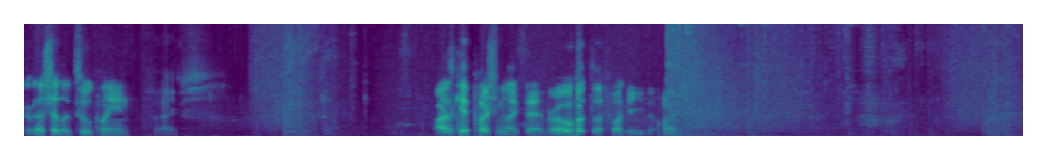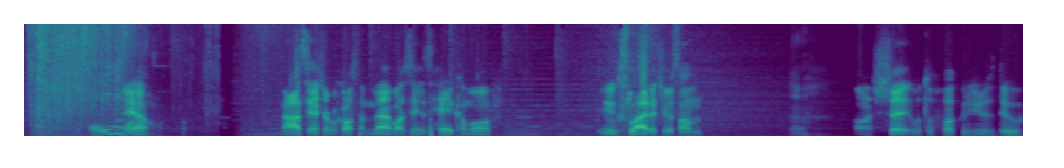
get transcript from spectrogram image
That shit look too clean. Facts. Why does this kid pushing me like that, bro? What the fuck are you doing? Oh my. Damn. Nah, I seen him from across the map. I seen his head come off. You slide at you or something? No. Oh shit! What the fuck would you just do?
